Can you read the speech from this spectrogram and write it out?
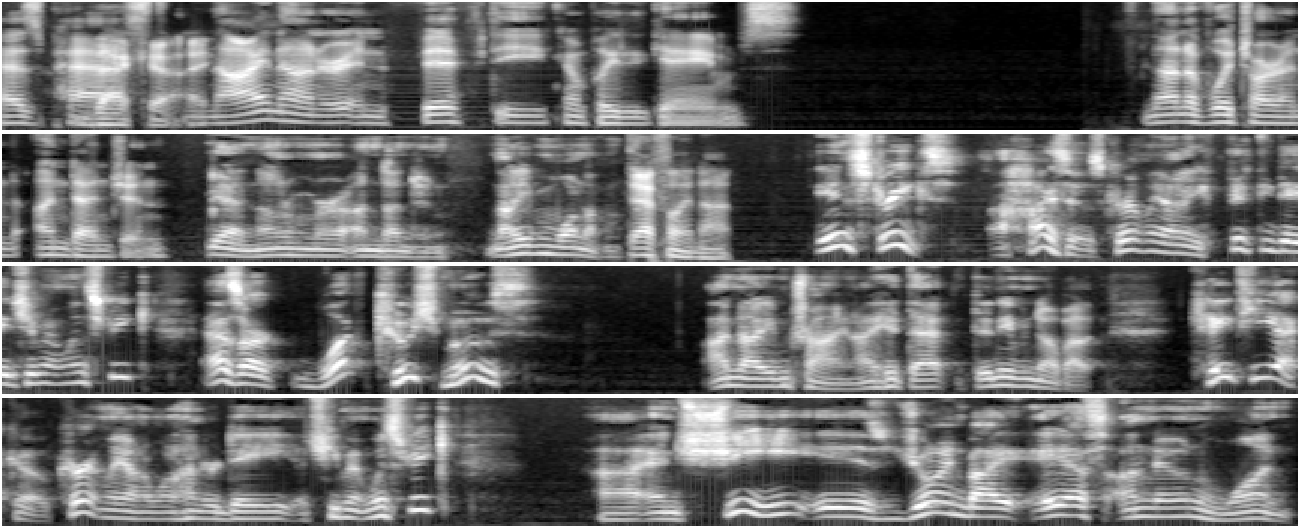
has passed guy. 950 completed games. None of which are in Undungeon. Yeah, none of them are undungeon. Not even one of them. Definitely not. In streaks, Ahizo is currently on a 50 day achievement win streak, as are what Kush Moose. I'm not even trying. I hit that. Didn't even know about it. KT Echo, currently on a 100 day achievement win streak, uh, and she is joined by AS Unknown 1.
